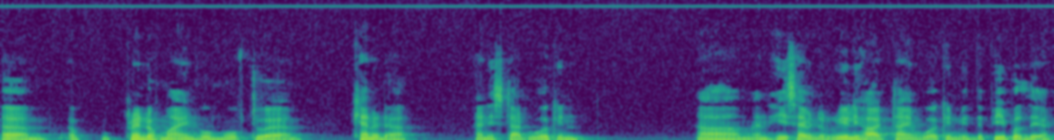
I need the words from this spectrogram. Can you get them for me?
um, a friend of mine who moved to um, Canada and he started working. Um, and he's having a really hard time working with the people there.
